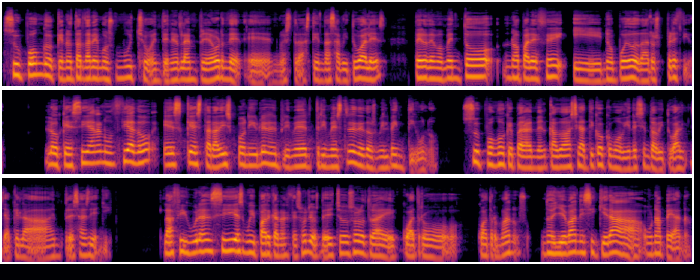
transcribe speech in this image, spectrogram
Supongo que no tardaremos mucho en tenerla en pre-order en nuestras tiendas habituales, pero de momento no aparece y no puedo daros precio. Lo que sí han anunciado es que estará disponible en el primer trimestre de 2021. Supongo que para el mercado asiático como viene siendo habitual, ya que la empresa es de allí. La figura en sí es muy parca en accesorios, de hecho solo trae cuatro, cuatro manos, no lleva ni siquiera una peana,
